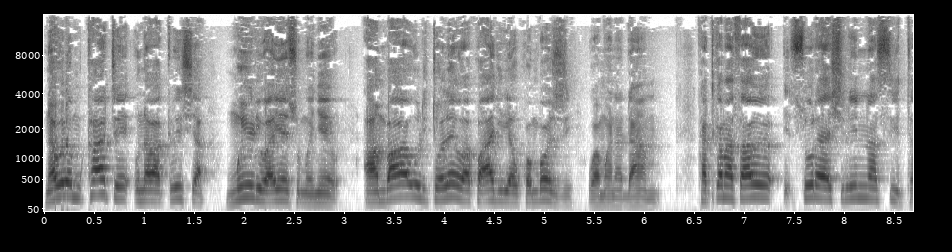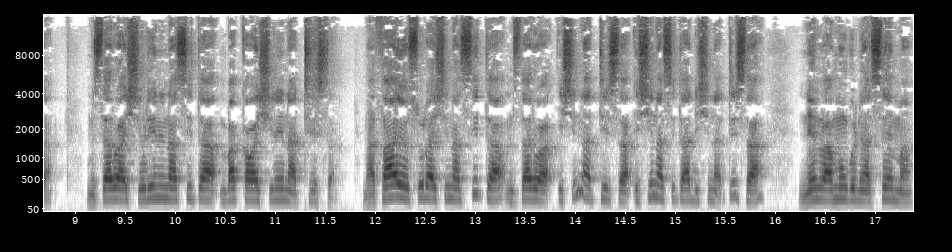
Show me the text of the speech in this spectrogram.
Na ule mkate unawakilisha mwili wa yesu mwenyewe ambao ulitolewa kwa ajili ya ukombozi wa mwanadamu katika mathayo sura ya ishirini na sita mstari wa ishirini na sita mpaka wa ishirini na tisa. Mathayo sura ya ishirini na sita mstari wa ishirini na sita hadi ishirini na tisa neno la mungu linasema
